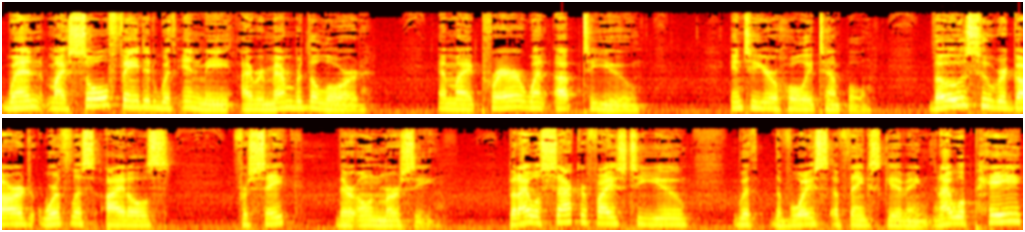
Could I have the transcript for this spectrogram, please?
When my soul fainted within me, I remembered the Lord, and my prayer went up to you into your holy temple. Those who regard worthless idols forsake their own mercy. But I will sacrifice to you with the voice of thanksgiving, and I will pay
